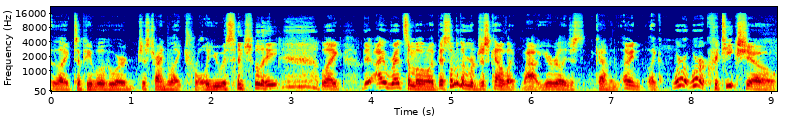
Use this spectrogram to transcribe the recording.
like to people who are just trying to like troll you. Essentially, like they, I read some of them. Like there's some of them are just kind of like, wow, you're really just kind of. I mean, like we're we're a critique show,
